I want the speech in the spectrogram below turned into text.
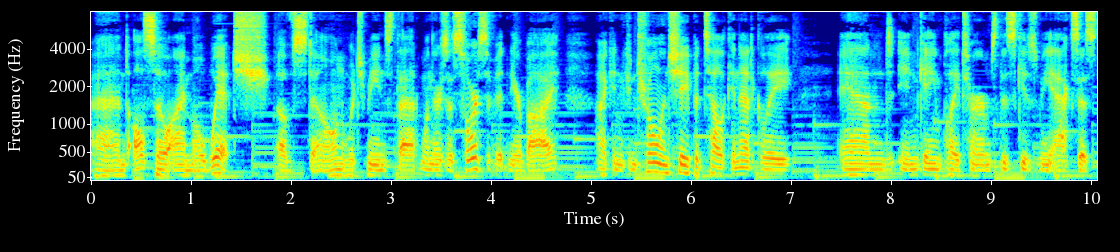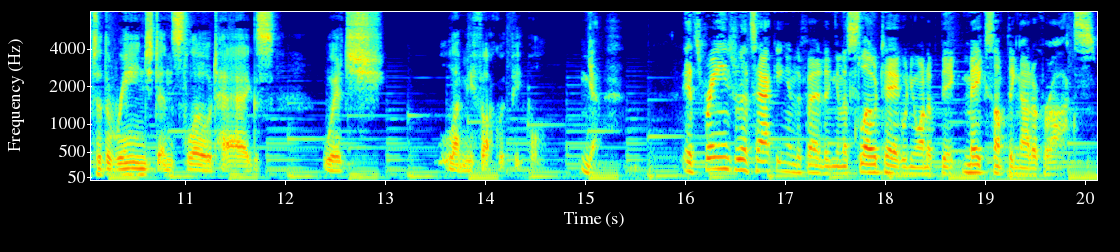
And also, I'm a witch of stone, which means that when there's a source of it nearby, I can control and shape it telekinetically, and in gameplay terms, this gives me access to the ranged and slow tags, which let me fuck with people. Yeah. It's ranged when attacking and defending, and a slow tag when you want to big, make something out of rocks,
